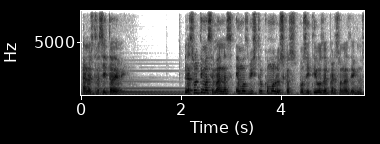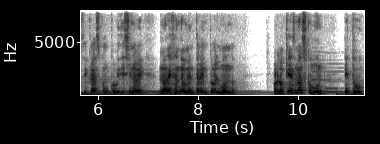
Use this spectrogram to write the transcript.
a nuestra cita de hoy. En las últimas semanas hemos visto cómo los casos positivos de personas diagnosticadas con COVID-19 no dejan de aumentar en todo el mundo, por lo que es más común que tú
